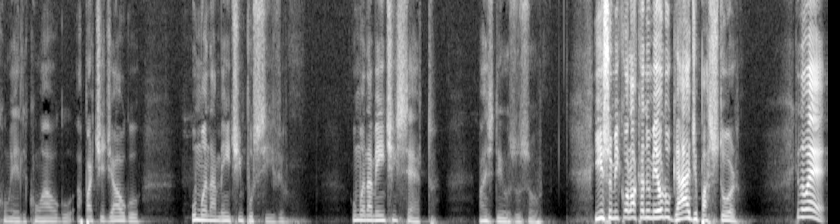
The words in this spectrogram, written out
com ele com algo, a partir de algo humanamente impossível, humanamente incerto, mas Deus usou. Isso me coloca no meu lugar de pastor. Que não é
